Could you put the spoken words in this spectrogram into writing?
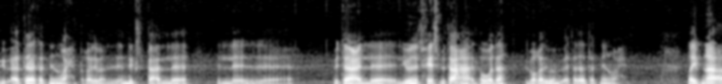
بيبقى تلاتة اتنين واحد غالبا. ال index بتاع ال ال بتاع ال- ال unit face بتاعها اللي هو ده بيبقى غالبا بيبقى تلاتة اتنين واحد. طيب نا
